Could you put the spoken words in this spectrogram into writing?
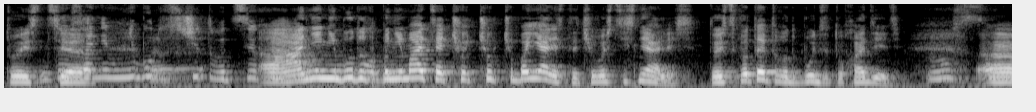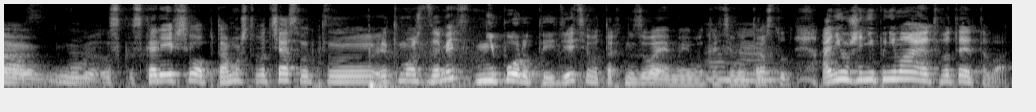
то есть... Ну, то есть э, они не будут считывать все а они не будут коды. понимать, а что боялись-то, чего стеснялись. То есть вот это вот будет уходить. Ну, А, да. ск- Скорее всего, потому что вот сейчас вот э, это можно заметить, непоротые дети, вот так называемые, вот эти вот Мгм. растут, они уже не понимают вот этого.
